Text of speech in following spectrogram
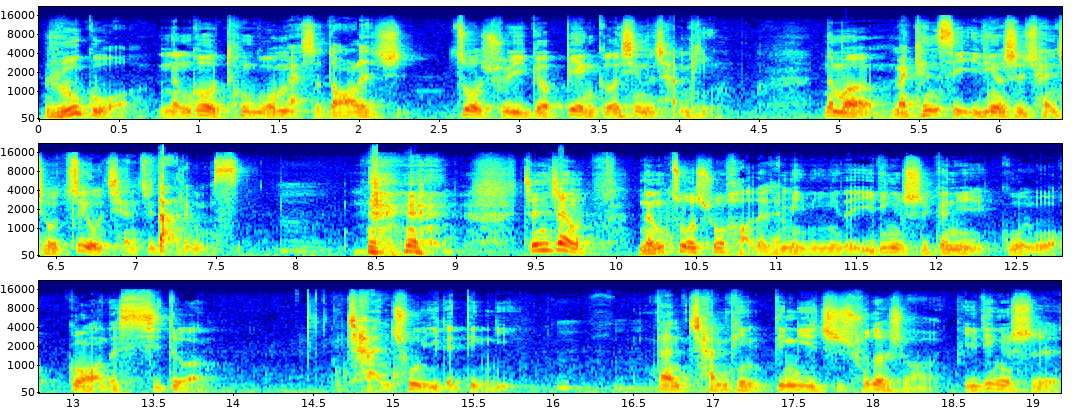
如果能够通过 methodology 做出一个变革性的产品，那么 McKinsey 一定是全球最有钱最大的公司。真正能做出好的产品定义的，一定是根据过我过往的习得产出一个定义。但产品定义之初的时候，一定是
